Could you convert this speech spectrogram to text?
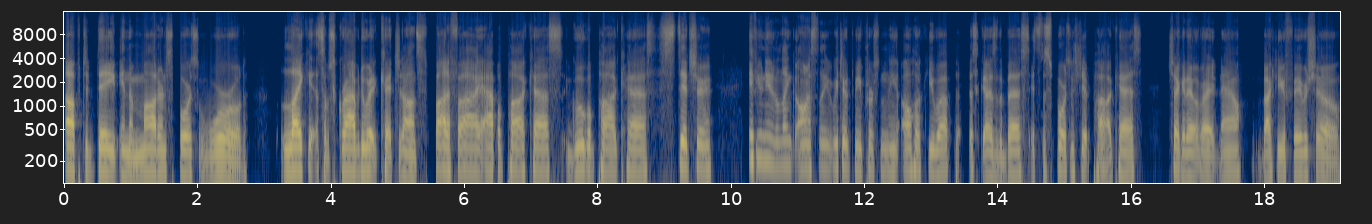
up to date in the modern sports world. Like it, subscribe to it, catch it on Spotify, Apple Podcasts, Google Podcasts, Stitcher. If you need a link, honestly, reach out to me personally. I'll hook you up. This guy's the best. It's the Sports and Shit Podcast. Check it out right now. Back to your favorite show.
